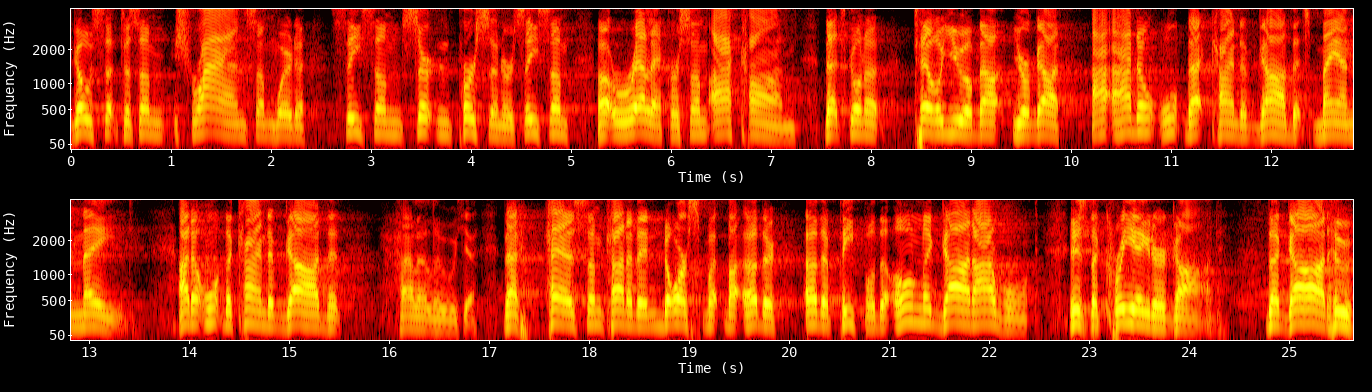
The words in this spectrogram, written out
go to some shrine somewhere to see some certain person or see some uh, relic or some icon that's going to tell you about your God. I, I don't want that kind of God that's man made. I don't want the kind of God that, hallelujah, that has some kind of endorsement by other other people. The only God I want is the Creator God, the God who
